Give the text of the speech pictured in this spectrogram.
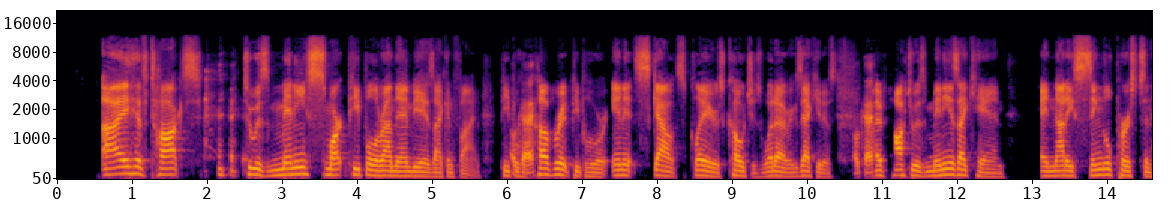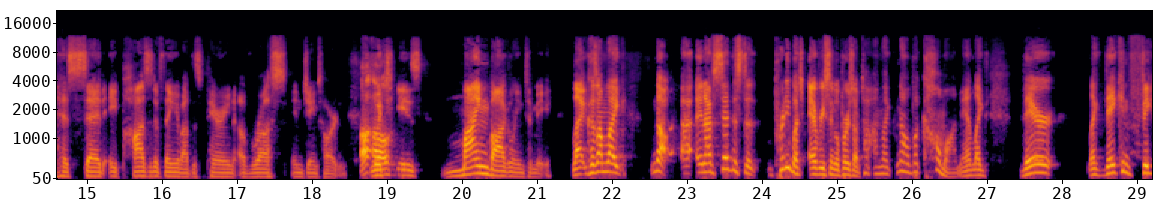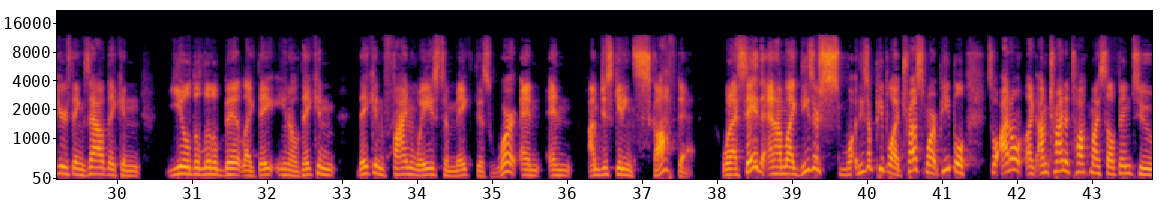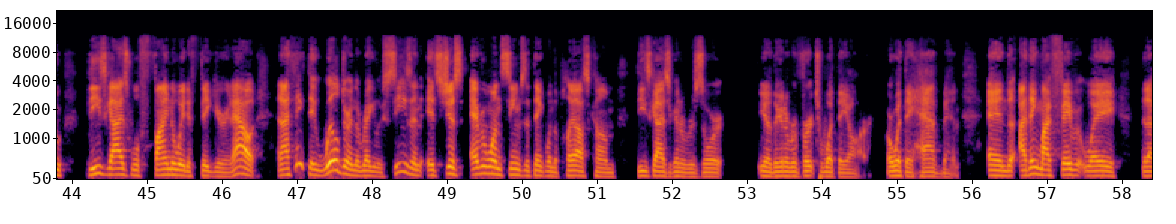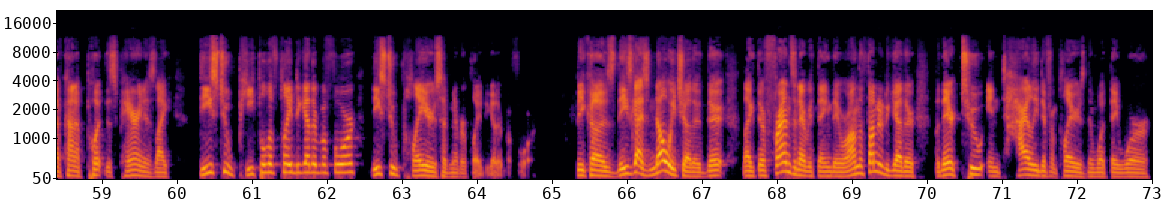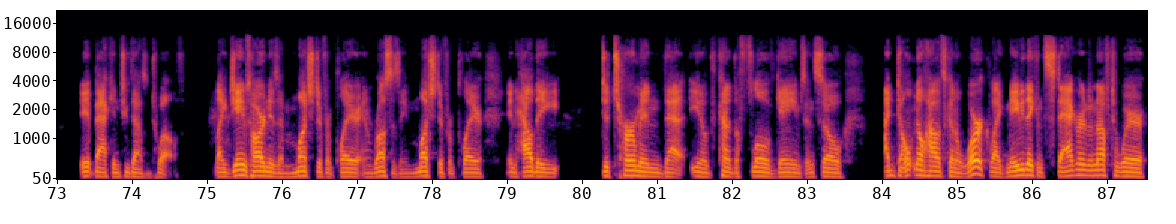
I have talked to as many smart people around the NBA as I can find. People Okay. who cover it, people who are in it, scouts, players, coaches, whatever, executives. Okay. I've talked to as many as I can, and not a single person has said a positive thing about this pairing of Russ and James Harden, Uh oh. which is mind-boggling to me. Like, because I'm like, no, uh, and I've said this to pretty much every single person I've talked. I'm like, no, but come on, man. Like, they're like they can figure things out. They can yield a little bit. Like they, you know, they can they can find ways to make this work. And and I'm just getting scoffed at when I say that. And I'm like, these are smart. These are people I trust, smart people. So I don't like. I'm trying to talk myself into these guys will find a way to figure it out. And I think they will during the regular season. It's just everyone seems to think when the playoffs come, these guys are going to resort, you know, they're going to revert to what they are or what they have been. And I think my favorite way that I've kind of put this pairing is like these two people have played together before. These two players have never played together before because these guys know each other. They're like they're friends and everything. They were on the Thunder together, but they're two entirely different players than what they were it back in 2012. Like James Harden is a much different player, and Russ is a much different player in how they determine that you know kind of the flow of games. And so I don't know how it's going to work. Like maybe they can stagger it enough to where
